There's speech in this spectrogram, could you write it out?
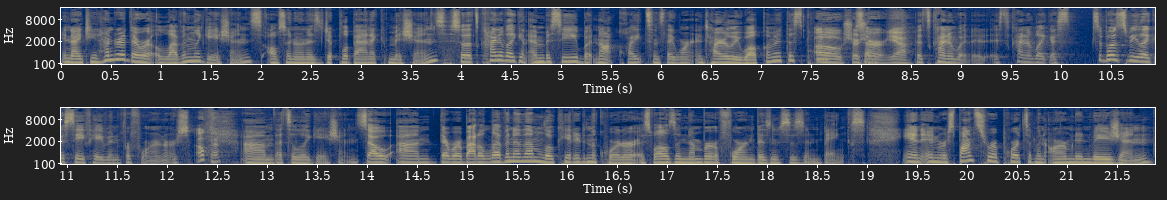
In 1900, there were 11 legations, also known as diplomatic missions. So, that's kind of like an embassy, but not quite since they weren't entirely welcome at this point. Oh, sure, So sure, yeah. That's kind of what it, it's kind of like a supposed to be like a safe haven for foreigners. Okay. Um, that's a legation. So um, there were about 11 of them located in the quarter, as well as a number of foreign businesses and banks. And in response to reports of an armed invasion,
